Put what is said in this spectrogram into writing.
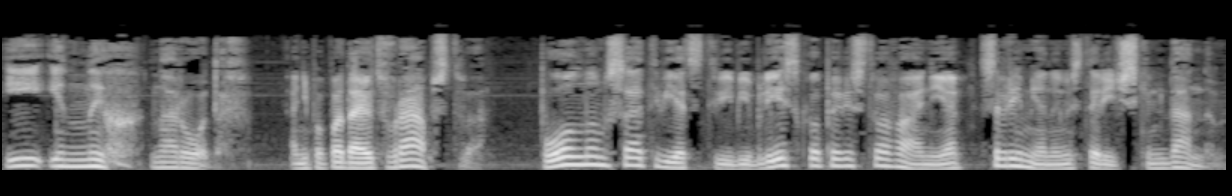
и иных народов. Они попадают в рабство, полном соответствии библейского повествования современным историческим данным.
